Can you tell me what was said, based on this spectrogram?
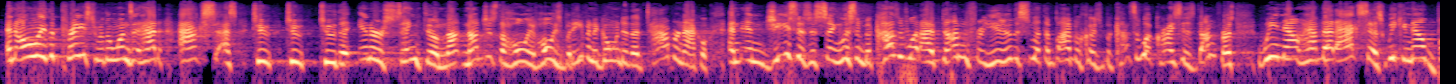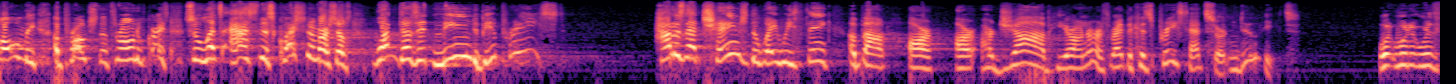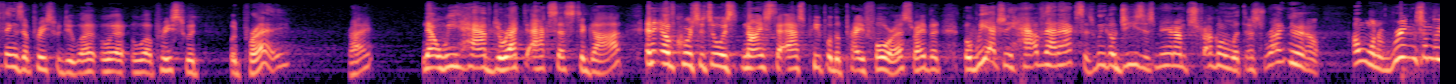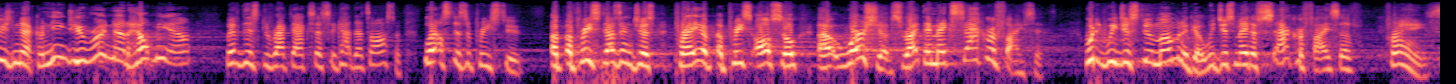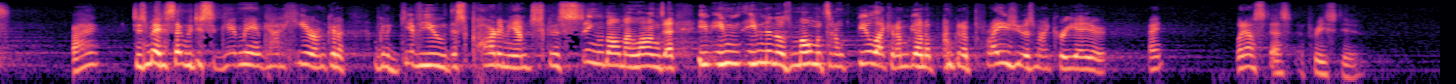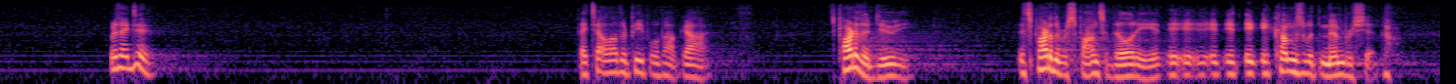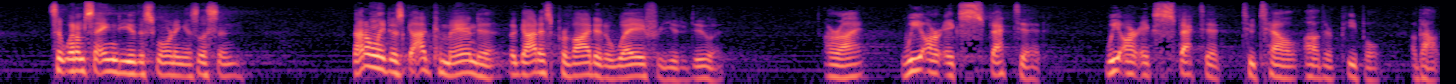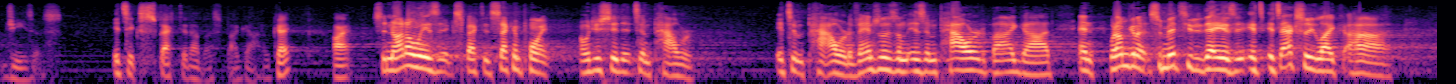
And only the priests were the ones that had access to, to, to the inner sanctum, not, not just the Holy of Holies, but even to go into the tabernacle. And, and Jesus is saying, listen, because of what I've done for you, this is what the Bible says, because of what Christ has done for us, we now have that access. We can now boldly approach the throne of Christ. So let's ask this question of ourselves what does it mean to be a priest? How does that change the way we think about our, our, our job here on earth, right? Because priests had certain duties. What, what were the things a priest would do? Well, a priest would, would pray, right? Now we have direct access to God. And of course, it's always nice to ask people to pray for us, right? But, but we actually have that access. We go, Jesus, man, I'm struggling with this right now. I want to wring somebody's neck. I need you right now to help me out. We have this direct access to God. That's awesome. What else does a priest do? A, a priest doesn't just pray, a, a priest also uh, worships, right? They make sacrifices. What did we just do a moment ago? We just made a sacrifice of praise right? Just made us say, we just give me, God, here, I'm going to I'm gonna give you this part of me. I'm just going to sing with all my lungs. Even, even in those moments I don't feel like it, I'm going to I'm to praise you as my creator, right? What else does a priest do? What do they do? They tell other people about God. It's part of the duty. It's part of the responsibility. It, it, it, it, it comes with membership. So, what I'm saying to you this morning is listen, not only does God command it, but God has provided a way for you to do it. All right? We are expected, we are expected to tell other people about Jesus. It's expected of us by God, okay? All right. So, not only is it expected, second point, I want you to see that it's empowered. It's empowered. Evangelism is empowered by God. And what I'm going to submit to you today is it's, it's actually like. Uh,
